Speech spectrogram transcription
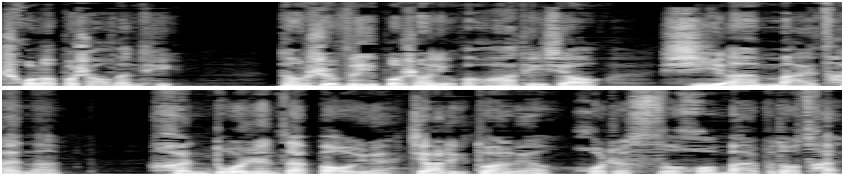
出了不少问题，当时微博上有个话题叫“西安买菜难”，很多人在抱怨家里断粮或者死活买不到菜。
